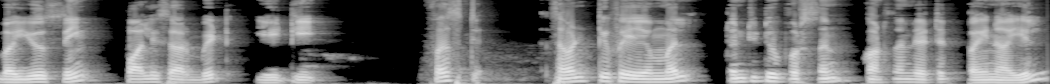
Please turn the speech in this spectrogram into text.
by using polysorbate 80. First 75 ml 22% concentrated pine oil.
